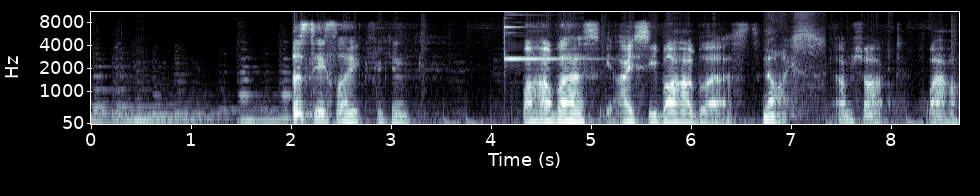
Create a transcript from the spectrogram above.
It does taste like freaking Baja Blast, icy Baja Blast. Nice. I'm shocked. Wow.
